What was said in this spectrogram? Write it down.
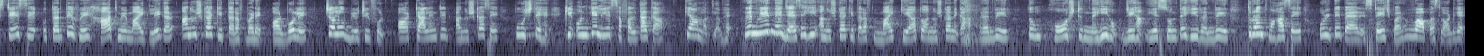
स्टेज से उतरते हुए हाथ में माइक लेकर अनुष्का की तरफ़ बढ़े और बोले चलो ब्यूटीफुल और टैलेंटेड अनुष्का से पूछते हैं कि उनके लिए सफलता का क्या मतलब है। रणवीर ने जैसे ही अनुष्का की तरफ़ माइक किया तो अनुष्का ने कहा, रणवीर, तुम होस्ट नहीं हो। जी हाँ ये सुनते ही रणवीर तुरंत वहाँ से उल्टे पैर स्टेज पर वापस लौट गए।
